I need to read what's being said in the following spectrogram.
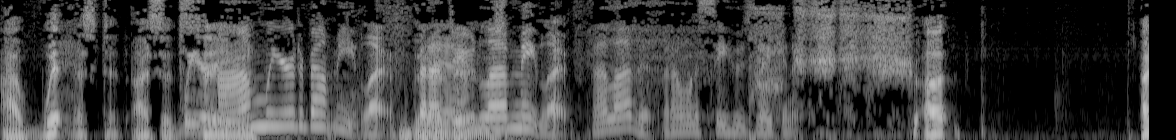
I witnessed it. I said, Weird. "See, I'm weird about meatloaf, but I do it is. love meatloaf. I love it, but I want to see who's making it. uh, I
